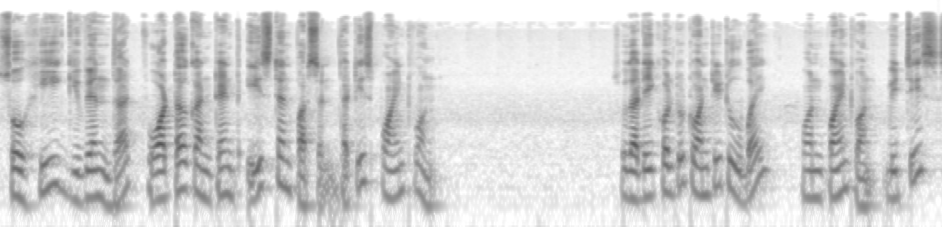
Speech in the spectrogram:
so he given that water content is 10% that is 0.1 so that equal to 22 by 1.1 which is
